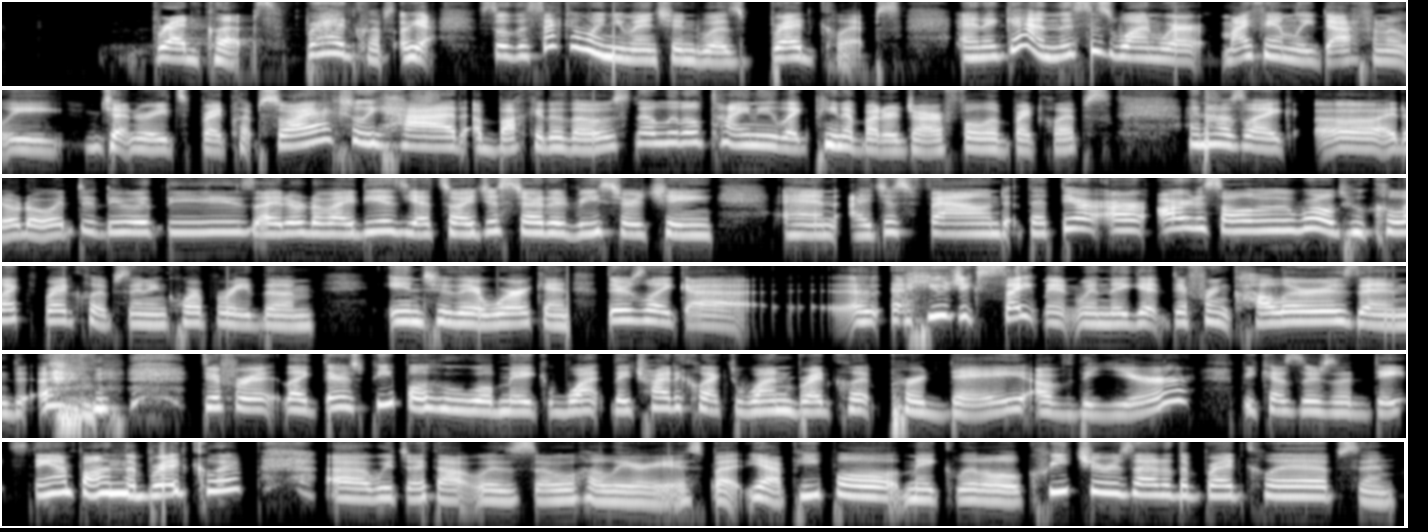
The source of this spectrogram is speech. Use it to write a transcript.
bread clips. Bread clips. Oh, yeah. So the second one you mentioned was bread clips. And again, this is one where my family definitely generates bread clips. So I actually had a bucket of those, a little tiny like peanut butter jar full of bread clips. And I was like, oh, I don't know what to do with these. I don't have ideas yet. So I just started researching and I just found that there are artists all over the world who collect bread clips and incorporate them into their work. And there's like a, a, a, huge excitement when they get different colors and different like there's people who will make one they try to collect one bread clip per day of the year because there's a date stamp on the bread clip uh, which i thought was so hilarious. But yeah people make little creatures out of the bread clips and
